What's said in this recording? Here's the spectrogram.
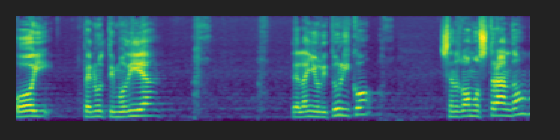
Hoy, penúltimo día del año litúrgico, se nos va mostrando,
